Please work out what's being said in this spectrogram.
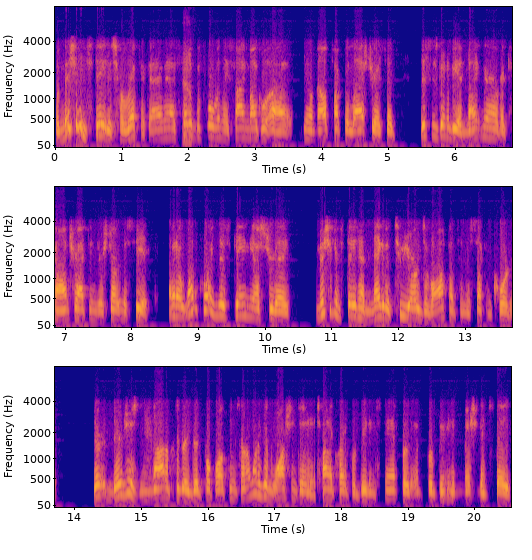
But Michigan State is horrific. I mean, I said it before when they signed Michael, uh, you know, Mel Tucker last year. I said this is going to be a nightmare of a contract, and you're starting to see it. I mean, at one point in this game yesterday, Michigan State had negative two yards of offense in the second quarter. They're they're just not a particularly good football team. So I don't want to give Washington a ton of credit for beating Stanford and for beating Michigan State.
